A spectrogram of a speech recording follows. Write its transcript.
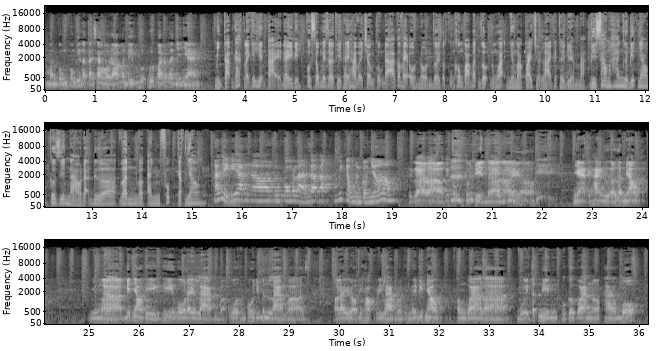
Mình cũng không biết là tại sao hồi đó mình đi bước, bước qua rất là nhẹ nhàng. Mình tạm gác lại cái hiện tại ở đây đi. Cuộc sống bây giờ thì thấy hai vợ chồng cũng đã có vẻ ổn ổn rồi cũng không quá bận rộn đúng không ạ? Nhưng mà quay trở lại cái thời điểm mà vì sao mà hai người biết nhau cơ duyên nào đã đưa vân và anh phúc gặp nhau? Nói thì cái anh uh, tô cô là sao ta? Không biết chồng mình còn nhớ không? Thực ra là cái câu, câu chuyện là nói uh, nhà thì hai người ở gần nhau nhưng mà yeah. Dạ. biết nhau thì khi vô đây làm vô thành phố Hồ Chí Minh làm và ở đây rồi đi học và đi làm rồi thì mới biết nhau thông qua là buổi tất niên của cơ quan hai ông bố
